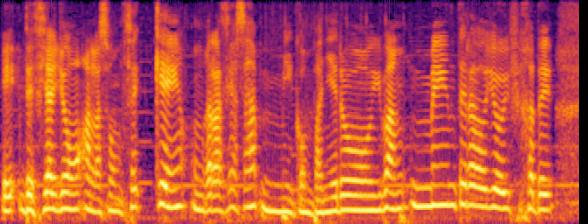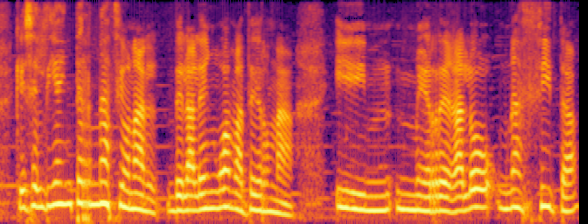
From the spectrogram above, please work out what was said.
Eh, decía yo a las 11 que, gracias a mi compañero Iván, me he enterado yo hoy, fíjate, que es el Día Internacional de la Lengua Materna y me regaló una cita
